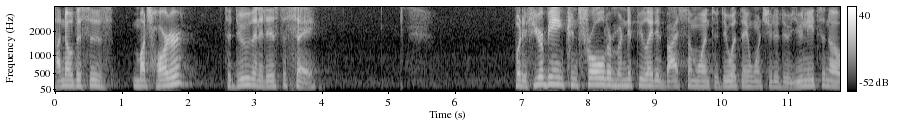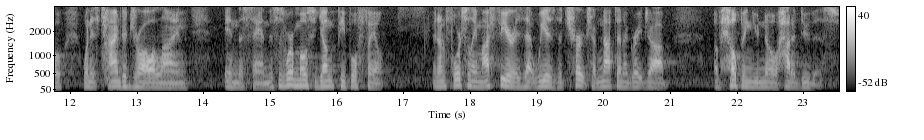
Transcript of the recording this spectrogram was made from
I know this is much harder to do than it is to say. But if you're being controlled or manipulated by someone to do what they want you to do, you need to know when it's time to draw a line in the sand. This is where most young people fail. And unfortunately, my fear is that we as the church have not done a great job of helping you know how to do this.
